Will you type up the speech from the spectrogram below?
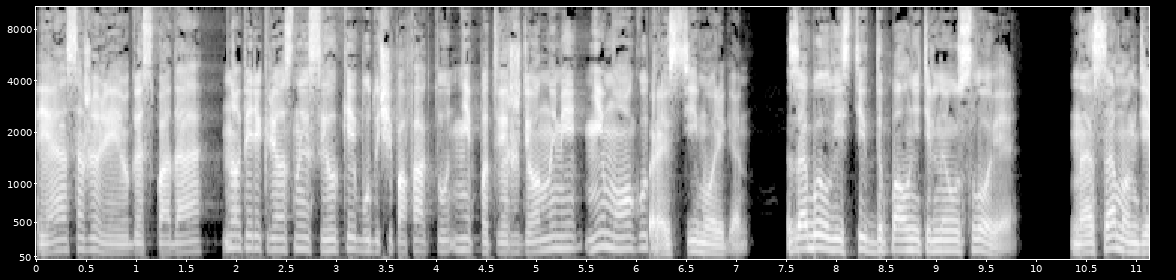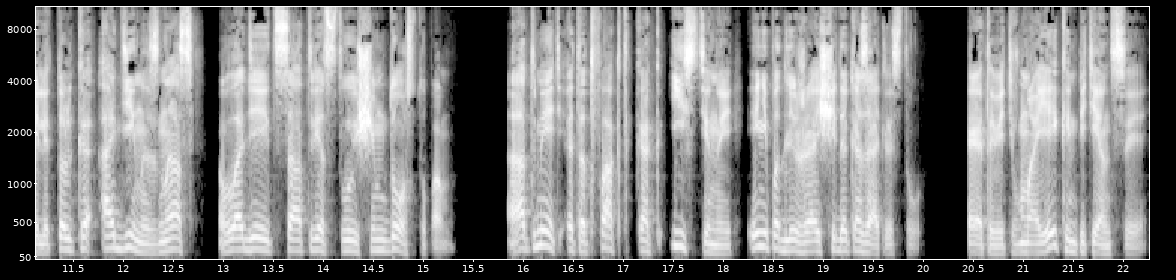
Я сожалею, господа, но перекрестные ссылки, будучи по факту неподтвержденными, не могут Прости, Мориган. Забыл ввести дополнительные условия. На самом деле только один из нас владеет соответствующим доступом. Отметь этот факт как истинный и не подлежащий доказательству. Это ведь в моей компетенции.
